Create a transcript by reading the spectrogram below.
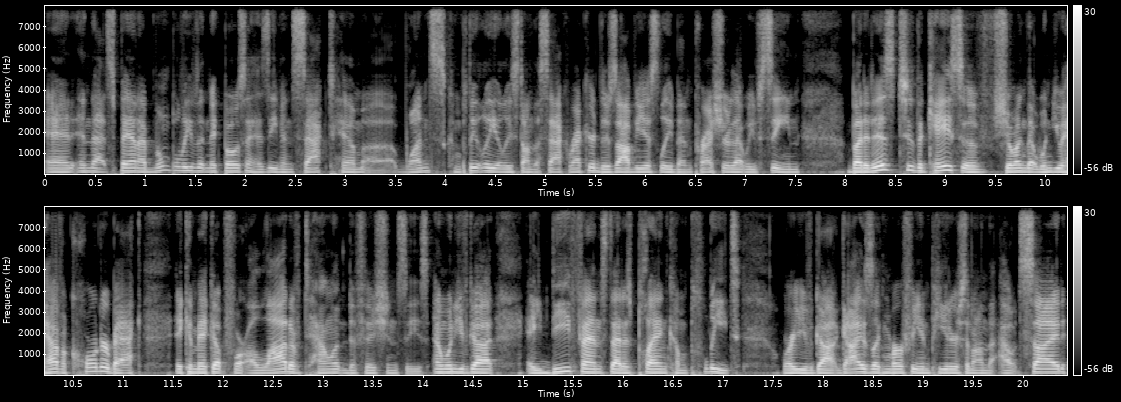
And in that span, I don't believe that Nick Bosa has even sacked him uh, once completely, at least on the sack record. There's obviously been pressure that we've seen, but it is to the case of showing that when you have a quarterback, it can make up for a lot of talent deficiencies. And when you've got a defense that is playing complete, where you've got guys like Murphy and Peterson on the outside.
